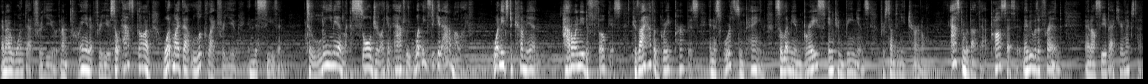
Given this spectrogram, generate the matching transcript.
And I want that for you, and I'm praying it for you. So ask God, what might that look like for you in this season? To lean in like a soldier, like an athlete. What needs to get out of my life? What needs to come in? How do I need to focus? Because I have a great purpose and it's worth some pain. So let me embrace inconvenience for something eternal. Ask him about that. Process it, maybe with a friend. And I'll see you back here next time.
